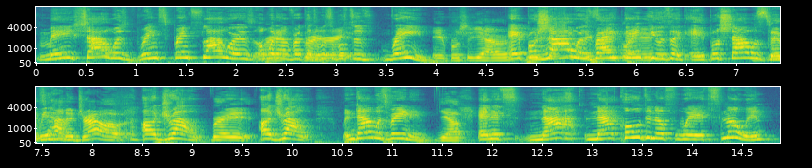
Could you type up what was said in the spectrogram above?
may showers bring spring flowers or Right, whatever because right, it was right. supposed to rain April sh- yeah. april showers right thank you it's like april showers Instead we had a drought. a drought Right. a drought but now it's raining Yep. and it's not not cold enough where it's snowing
